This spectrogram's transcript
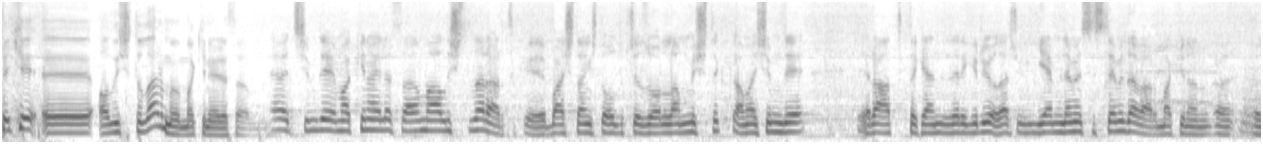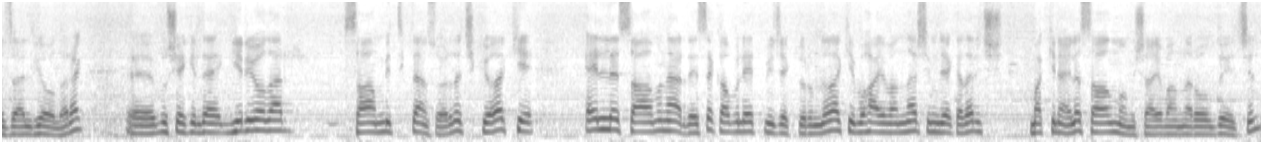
Peki e, alıştılar mı makineyle sağlamaya? Evet şimdi makineyle sağıma alıştılar artık. Başlangıçta oldukça zorlanmıştık ama şimdi e, rahatlıkla kendileri giriyorlar. Çünkü yemleme sistemi de var makinenin özelliği olarak. Ee, Bu şekilde giriyorlar. Sağım bittikten sonra da çıkıyorlar ki elle sağımı neredeyse kabul etmeyecek durumdalar ki bu hayvanlar şimdiye kadar hiç makineyle sağılmamış hayvanlar olduğu için.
